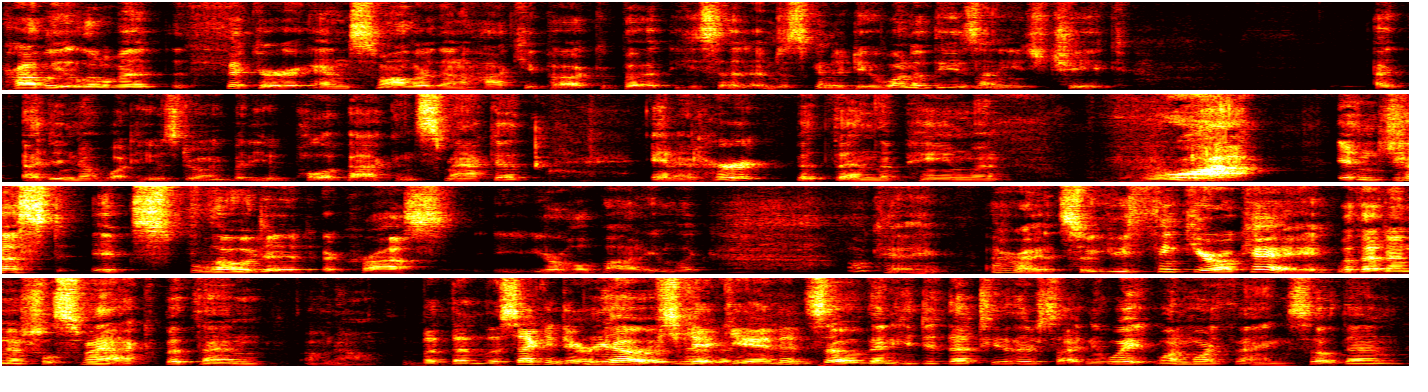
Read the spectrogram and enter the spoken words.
probably a little bit thicker and smaller than a hockey puck. But he said, I'm just going to do one of these on each cheek. I, I didn't know what he was doing, but he would pull it back and smack it, and it hurt. But then the pain went, wah, and just exploded across your whole body. I'm like, okay, all right. So you think you're okay with that initial smack, but then, oh no. But then the secondary Yeah, nerves no, kick no. in, and So then he did that to the other side. And wait, one more thing. So then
